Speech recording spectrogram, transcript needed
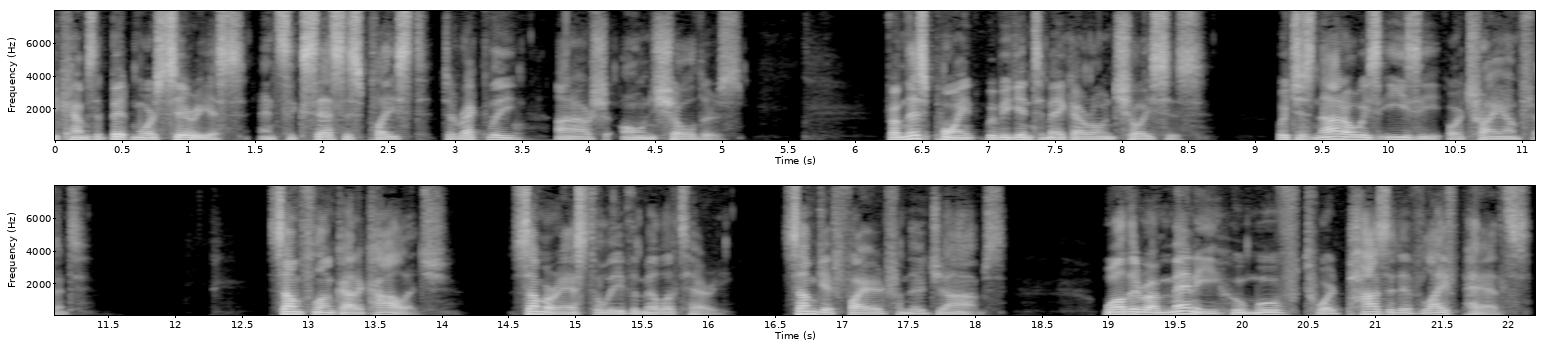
becomes a bit more serious, and success is placed directly on our own shoulders. From this point, we begin to make our own choices, which is not always easy or triumphant. Some flunk out of college. Some are asked to leave the military. Some get fired from their jobs. While there are many who move toward positive life paths,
